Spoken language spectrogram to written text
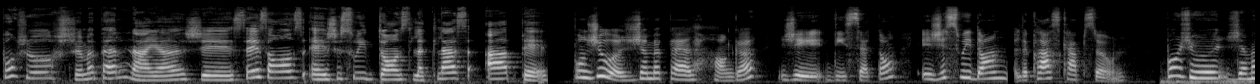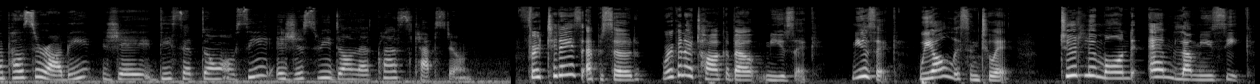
Bonjour, je m'appelle Naya, j'ai 16 ans et je suis dans la classe AP. Bonjour, je m'appelle Hanga, j'ai 17 ans et je suis dans la classe Capstone. Bonjour, je m'appelle Sarabi, j'ai 17 ans aussi et je suis dans la classe Capstone. For today's episode, we're going to talk about music. Music, we all listen to it. Tout le monde aime la musique,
